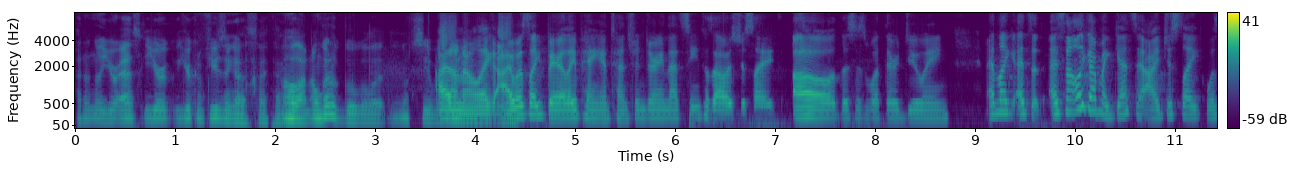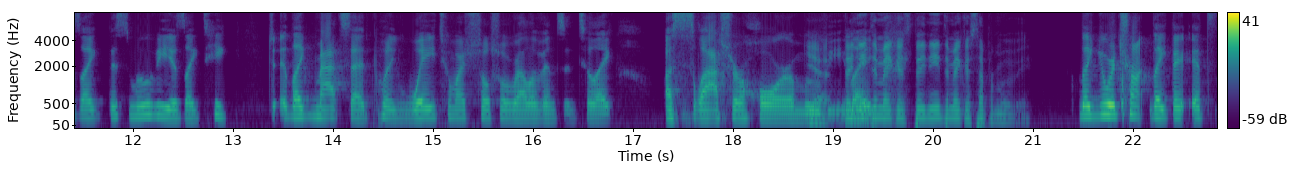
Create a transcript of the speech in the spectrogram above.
I don't know. You're asking. You're you're confusing us. I think. Hold on, I'm gonna Google it. Let's see. what I don't know. Like. I was like barely paying attention during that scene because I was just like, oh, this is what they're doing, and like it's it's not like I'm against it. I just like was like this movie is like take like Matt said, putting way too much social relevance into like a slasher horror movie. Yeah, they like need to make us. They need to make a separate movie. like you were trying like there, it's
